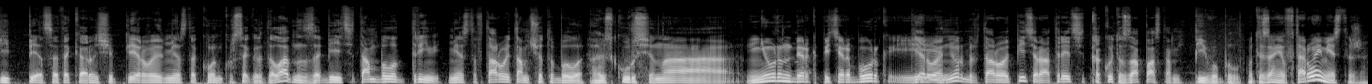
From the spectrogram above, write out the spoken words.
пипец, это, короче, первое место конкурса. Я говорю, да ладно, забейте. Там было три места. Второй там что-то было экскурсия на... Нюрнберг, Петербург и... Первое Нюрнберг, второе Питер, а третий какой-то запас там пива был. Вот ты занял второе место же?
